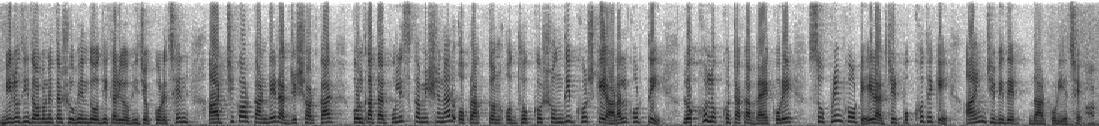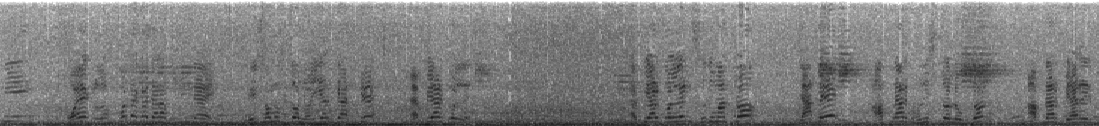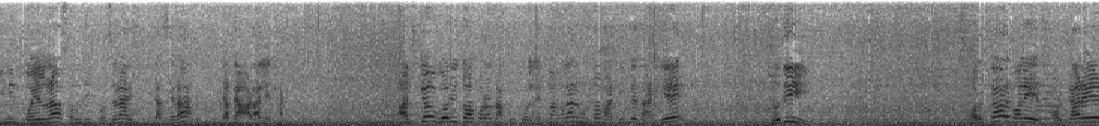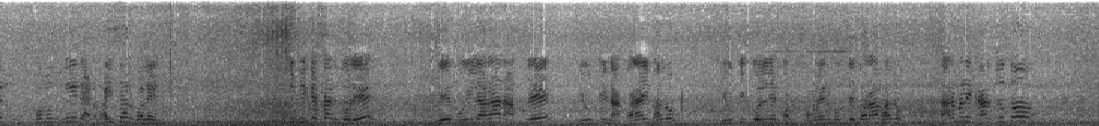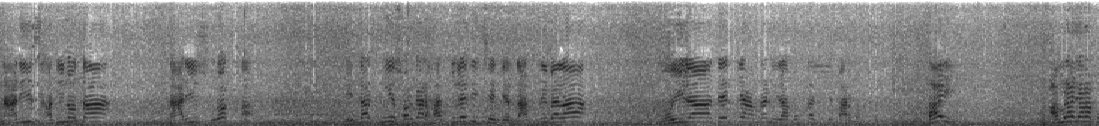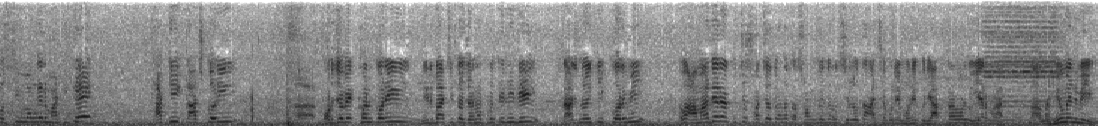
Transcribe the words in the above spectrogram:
বিরোধী দলনেতা শুভেন্দু অধিকারী অভিযোগ করেছেন, আর্জিকর কাণ্ডে রাজ্য সরকার, কলকাতার পুলিশ কমিশনার ও প্রাক্তন অধ্যক্ষ সন্দীপ ঘোষকে আড়াল করতেই লক্ষ লক্ষ টাকা ব্যয় করে সুপ্রিম কোর্টে রাজ্যের পক্ষ থেকে আইনজীবীদের দাঁড় করিয়েছে। আপনি কয়েক লক্ষ টাকা যারা ফি নেয়, এই সমস্ত লয়ারকে আজকে অ্যাপিয়ার করলেন। অ্যাপিয়ার করলেন শুধুমাত্র যাতে আপনার ঘনিষ্ঠ লোকজন আপনার পেয়ারের বিনীত গোয়েলরা, সন্দীপ ঘোষেরা এসপি দাসেরা যাতে আড়ালে থাকে। আজকেও গরিত অপরাধ আপনি করলেন। বাংলার মতো মাটিতে দাঁড়িয়ে যদি সরকার বলে, সরকারের মুখ্যমন্ত্রীর অ্যাডভাইসার বলেন নোটিফিকেশন করে যে মহিলারা রাত্রে ডিউটি না করাই ভালো ডিউটি করলে কম সময়ের মধ্যে করা ভালো। তার মানে কার্যত নারী স্বাধীনতা, নারী সুরক্ষা, এটা নিয়ে সরকার হাত তুলে দিচ্ছেন যে রাত্রিবেলা মহিলাদেরকে আমরা নিরাপত্তা দিতে পারব। তাই আমরা যারা পশ্চিমবঙ্গের মাটিতে থাকি, কাজ করি পর্যবেক্ষণ করি, নির্বাচিত জনপ্রতিনিধি, রাজনৈতিক কর্মী এবং আমাদেরও কিছু সচেতনতা, সংবেদনশীলতা আছে বলে মনে করি after all we are human being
